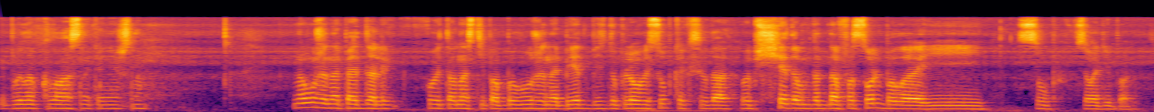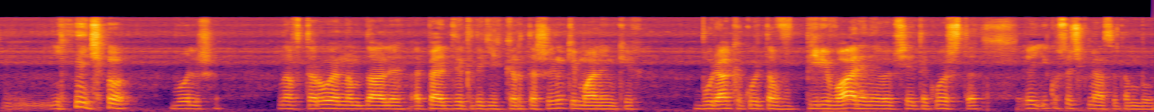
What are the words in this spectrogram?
И было бы классно, конечно. На ужин опять дали какой-то у нас типа был ужин, обед, бездуплевый суп, как всегда. Вообще там одна фасоль была и суп. Все, типа. И ничего больше. На второе нам дали опять две таких картошинки маленьких. Буряк какой-то переваренный вообще, такой что... И и кусочек мяса там был.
